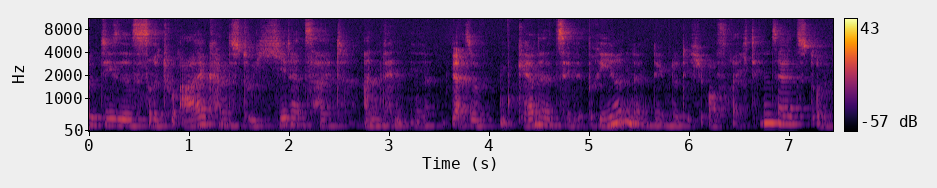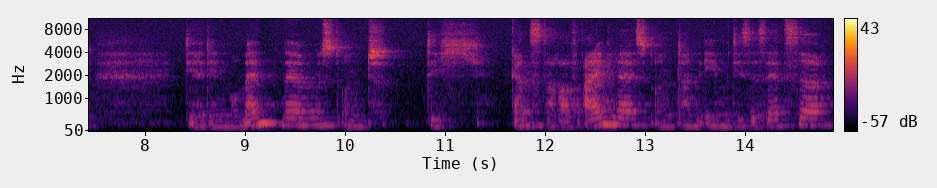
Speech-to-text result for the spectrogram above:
dieses Ritual kannst du jederzeit anwenden. Also gerne zelebrieren, indem du dich aufrecht hinsetzt und dir den Moment nimmst und dich ganz darauf einlässt und dann eben diese Sätze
